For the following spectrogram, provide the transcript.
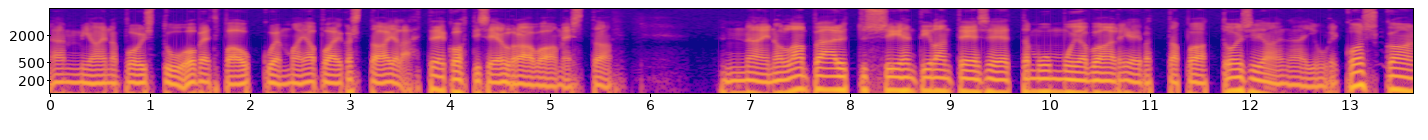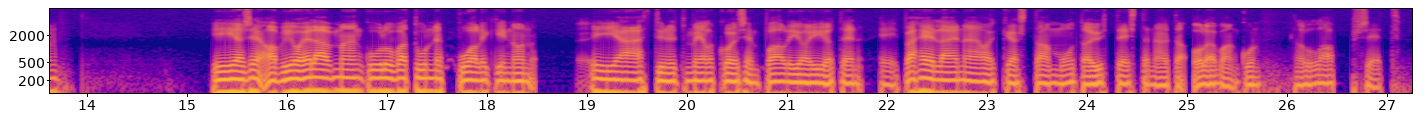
ämmi aina poistuu ovet paukkuen majapaikastaan ja lähtee kohti seuraavaa mestaa. Näin ollaan päädytty siihen tilanteeseen, että mummu ja vaari eivät tapaa toisiaan enää juuri koskaan. Ja se avioelämään kuuluva tunnepuolikin on jäähtynyt melkoisen paljon, joten eipä heillä enää oikeastaan muuta yhteistä näytä olevan kuin lapset.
